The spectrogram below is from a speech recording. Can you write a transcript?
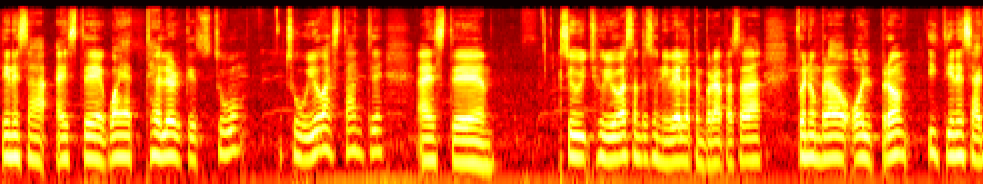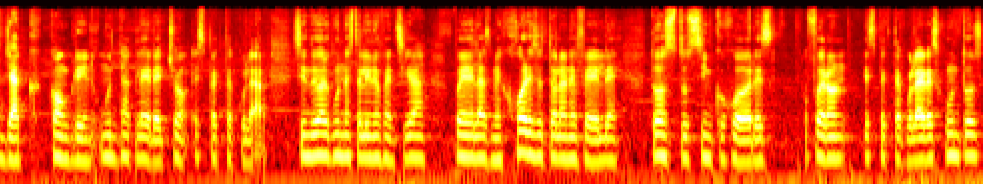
Tienes a, este Wyatt Teller que subió bastante a este subió bastante su nivel la temporada pasada, fue nombrado All Pro y tienes a Jack Conklin, un tackle derecho espectacular. Sin duda alguna esta línea ofensiva fue de las mejores de toda la NFL. Todos estos cinco jugadores fueron espectaculares juntos.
